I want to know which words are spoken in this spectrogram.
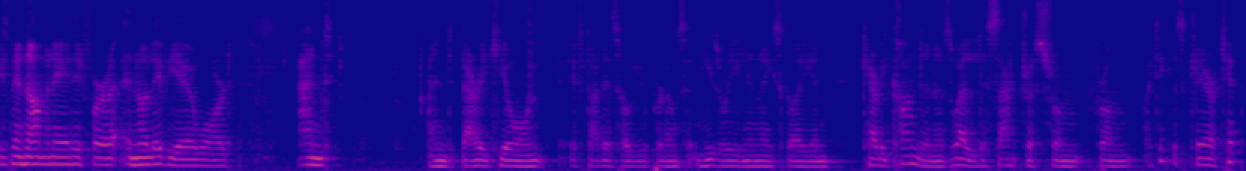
he's been nominated for an Olivier Award. And and Barry Keoghan, if that is how you pronounce it, and he's a really nice guy. And Kerry Condon as well, this actress from from I think it's Claire Tip,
